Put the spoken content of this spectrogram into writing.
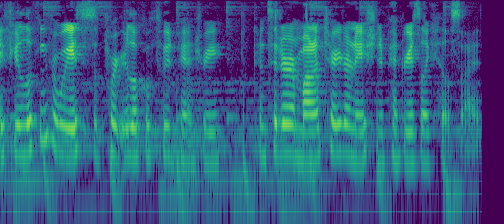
If you're looking for ways to support your local food pantry, consider a monetary donation to pantries like Hillside.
